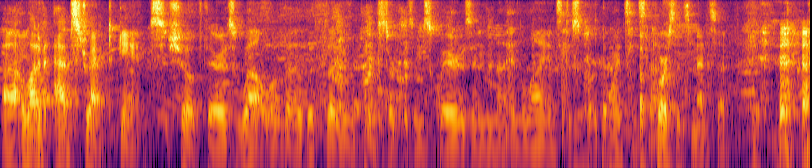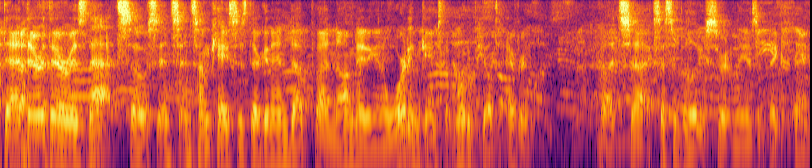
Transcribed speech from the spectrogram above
Uh, a lot of abstract games show up there as well, with, uh, with uh, you know putting circles and squares in, uh, in lines to score points and Of stuff. course, it's Mensa. that there there is that. So in, in some cases, they're going to end up uh, nominating and awarding games that won't appeal to everyone. But uh, accessibility certainly is a big thing.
